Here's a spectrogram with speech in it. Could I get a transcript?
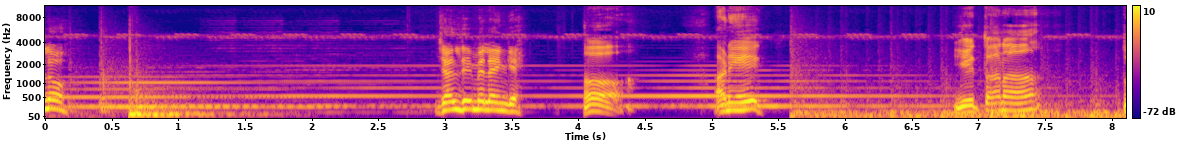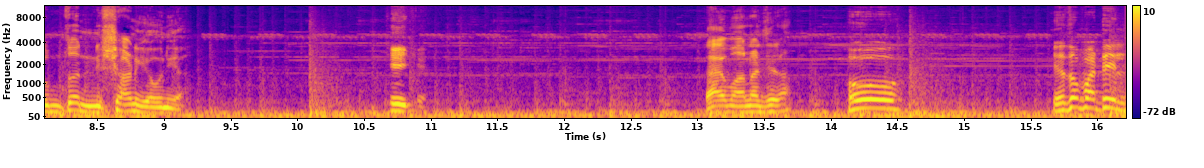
चलो। जल्दी मिलेंगे। हा। आणि एक येताना तुमचं निशाण घेऊन या। ठीक आहे काय मानाजीरा हो येतो पाटील।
